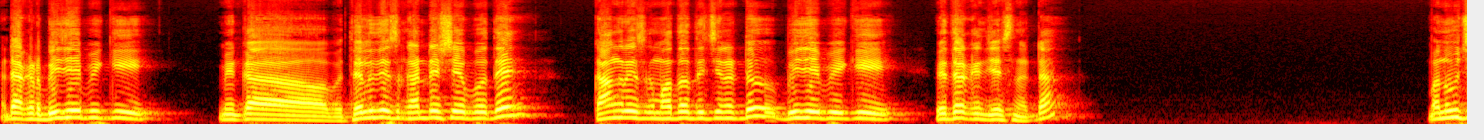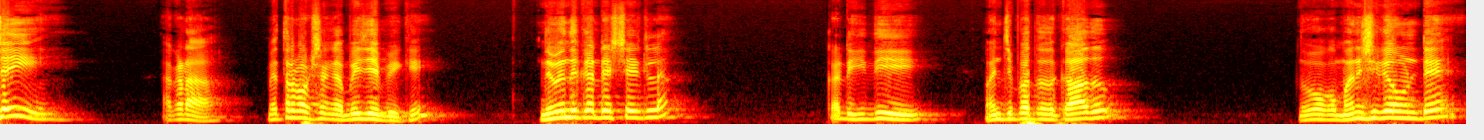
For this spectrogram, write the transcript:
అంటే అక్కడ బీజేపీకి మేము ఇంకా తెలుగుదేశం కంటెస్ట్ చేయకపోతే కాంగ్రెస్కి మద్దతు ఇచ్చినట్టు బీజేపీకి వ్యతిరేకం చేసినట్ట? మరి నువ్వు చెయ్యి అక్కడ మిత్రపక్షంగా బీజేపీకి. నువ్వెందుకు కంటెస్ట్ చేయట్లా? కాబట్టి ఇది మంచి పద్ధతి కాదు. నువ్వు ఒక మనిషిగా ఉంటే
